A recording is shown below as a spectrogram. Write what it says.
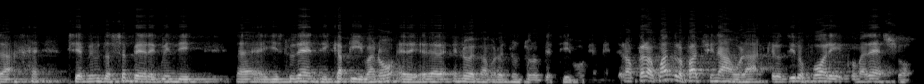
si è venuto a sapere, quindi eh, gli studenti capivano e, e, noi abbiamo raggiunto l'obiettivo ovviamente. No, però quando lo faccio in aula, che lo tiro fuori come adesso,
